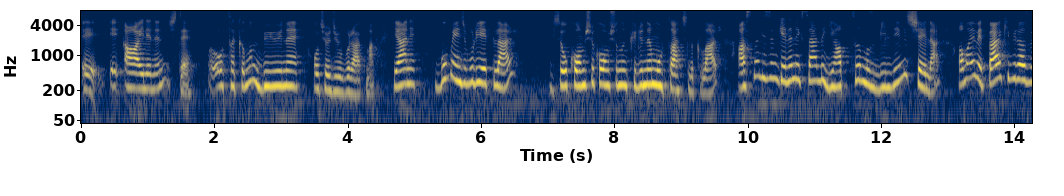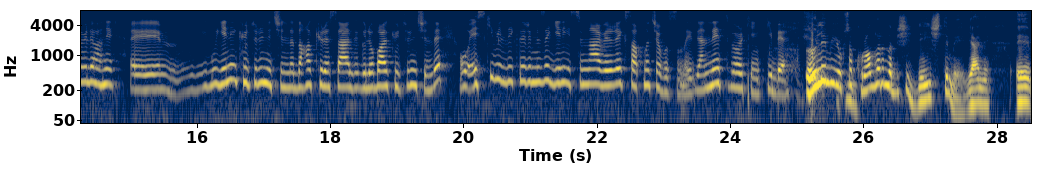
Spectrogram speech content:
E, e, ailenin işte o takımın büyüğüne o çocuğu bırakmak. Yani bu mecburiyetler İşte o komşu komşunun külüne muhtaçlıklar. Aslında bizim gelenekselde yaptığımız, bildiğimiz şeyler. Ama evet belki biraz böyle hani e, bu yeni kültürün içinde, daha küresel, global kültürün içinde o eski bildiklerimize yeni isimler vererek satma çabasındayız. Yani networking gibi. Öyle mi yoksa kurallarında bir şey değişti mi? Yani e,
